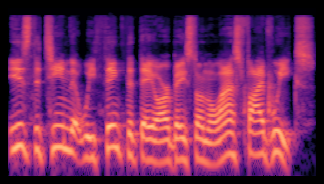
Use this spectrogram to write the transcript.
is the team that we think that they are based on the last 5 weeks,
